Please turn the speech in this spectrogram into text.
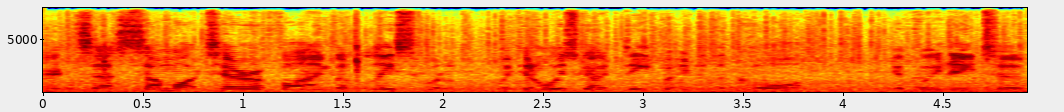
It's uh, somewhat terrifying, but at least we'll, we can always go deeper into the core if we need to.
